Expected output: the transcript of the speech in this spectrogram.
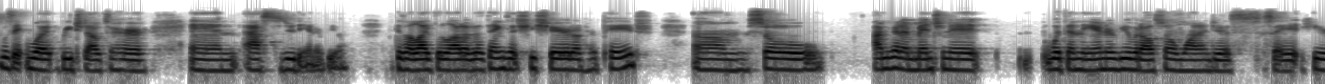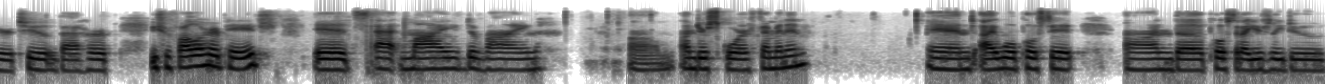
was it what reached out to her and asked to do the interview because I liked a lot of the things that she shared on her page. Um, so I'm to mention it within the interview, but also want to just say it here too that her you should follow her page. It's at my divine um, underscore feminine, and I will post it on the post that I usually do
